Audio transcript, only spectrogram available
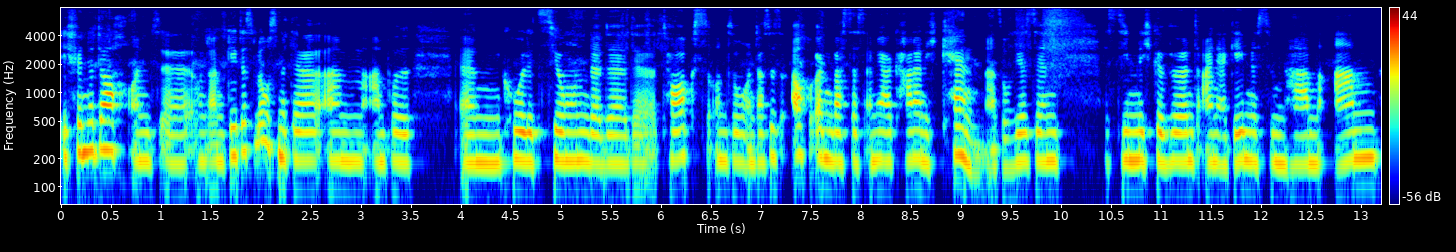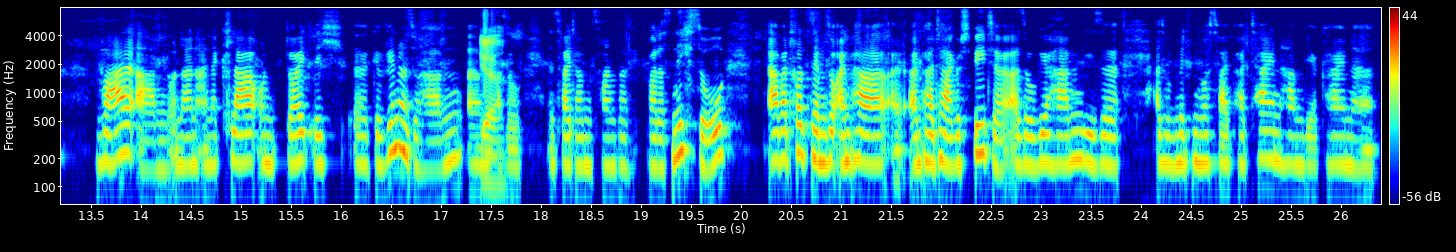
ich finde doch. Und, äh, und dann geht es los mit der ähm, Ampel. Ähm, Koalition der, der, der Talks und so. Und das ist auch irgendwas, das Amerikaner nicht kennen. Also wir sind es ziemlich gewöhnt, ein Ergebnis zu haben am Wahlabend und dann eine klar und deutlich äh, Gewinne zu haben. Ähm, yeah. Also in 2020 war das nicht so, aber trotzdem so ein paar ein paar Tage später. Also wir haben diese, also mit nur zwei Parteien haben wir keine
